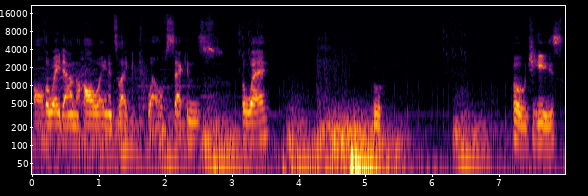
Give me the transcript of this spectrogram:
all the way down the hallway and it's like 12 seconds away. Ooh. Oh jeez.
